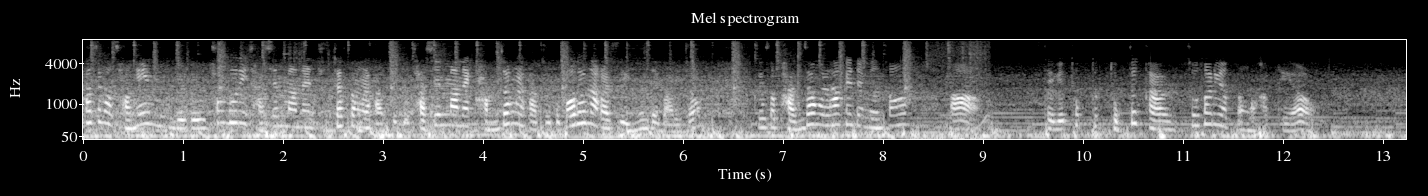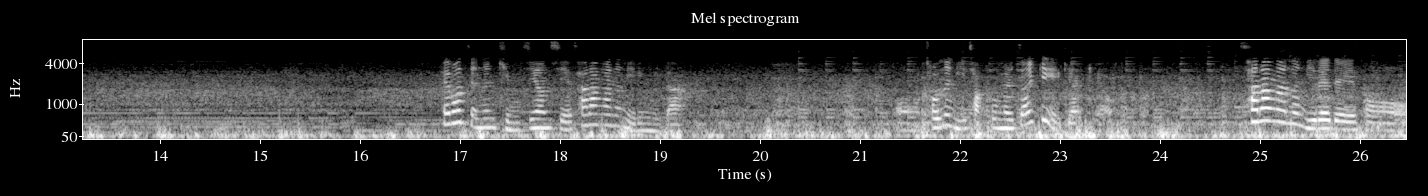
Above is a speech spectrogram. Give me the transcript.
하지만 장애인분들도 충분히 자신만의 주체성을 가지고 자신만의 감정을 가지고 뻗어나갈 수 있는데 말이죠. 그래서 반성을 하게 되면서 아 되게 독특, 독특한 소설이었던 것 같아요. 세 번째는 김지연 씨의 사랑하는 일입니다. 어, 저는 이 작품을 짧게 얘기할게요. 사랑하는 일에 대해서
